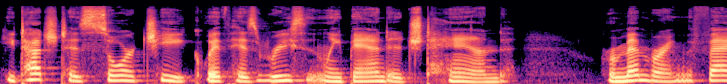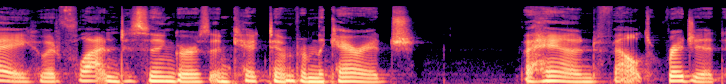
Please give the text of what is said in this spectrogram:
He touched his sore cheek with his recently bandaged hand, remembering the Fae who had flattened his fingers and kicked him from the carriage. The hand felt rigid,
